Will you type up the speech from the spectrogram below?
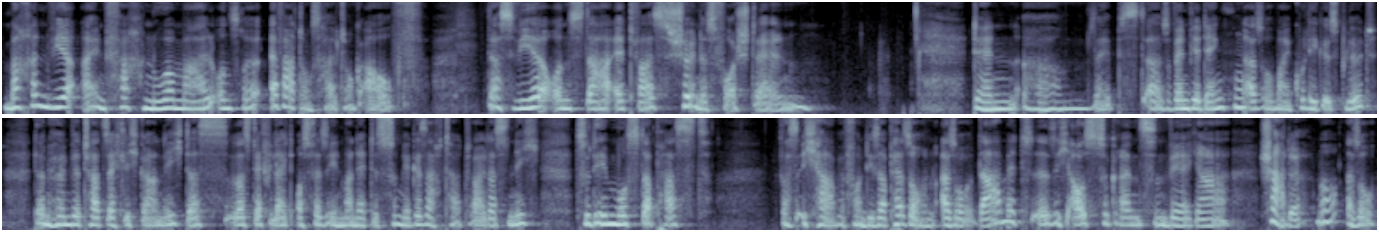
machen wir einfach nur mal unsere Erwartungshaltung auf, dass wir uns da etwas Schönes vorstellen. Denn ähm, selbst, also wenn wir denken, also mein Kollege ist blöd, dann hören wir tatsächlich gar nicht das, was der vielleicht aus Versehen mal Nettes zu mir gesagt hat, weil das nicht zu dem Muster passt, was ich habe von dieser Person. Also damit äh, sich auszugrenzen, wäre ja schade. Ne? Also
